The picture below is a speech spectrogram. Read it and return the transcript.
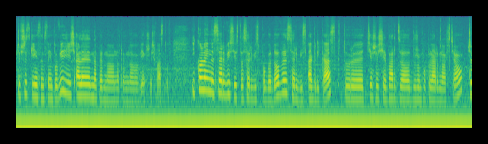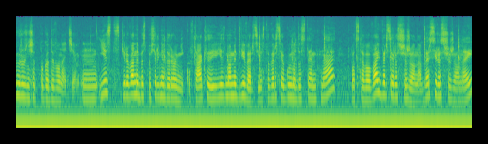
czy wszystkie nie jestem w stanie powiedzieć, ale na pewno, na pewno większość chwastów. I kolejny serwis jest to serwis pogodowy, serwis Agricast, który cieszy się bardzo dużą popularnością. Czym różni się od pogody w Onecie? Mm, Jest skierowany bezpośrednio do rolników, tak? Jest, mamy dwie wersje. Jest to wersja ogólnodostępna, podstawowa i wersja rozszerzona. W wersji rozszerzonej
